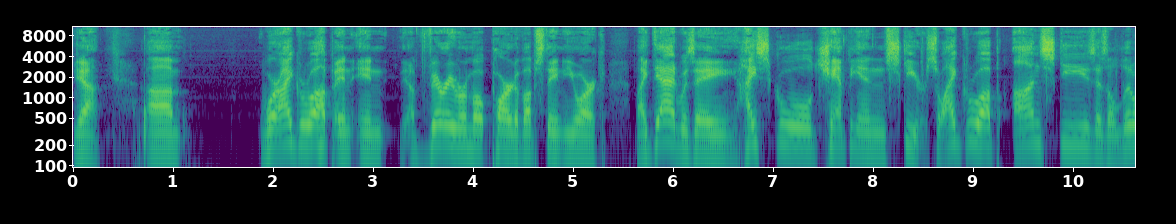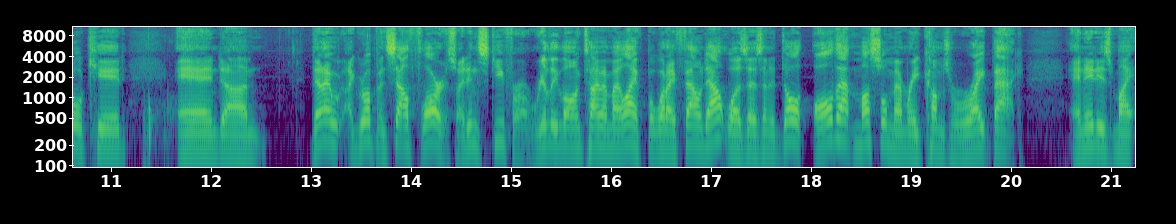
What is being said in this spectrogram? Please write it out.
Yeah. Um, where I grew up in, in a very remote part of upstate New York, my dad was a high school champion skier. So I grew up on skis as a little kid. And um, then I, I grew up in South Florida. So I didn't ski for a really long time in my life. But what I found out was as an adult, all that muscle memory comes right back. And it is my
